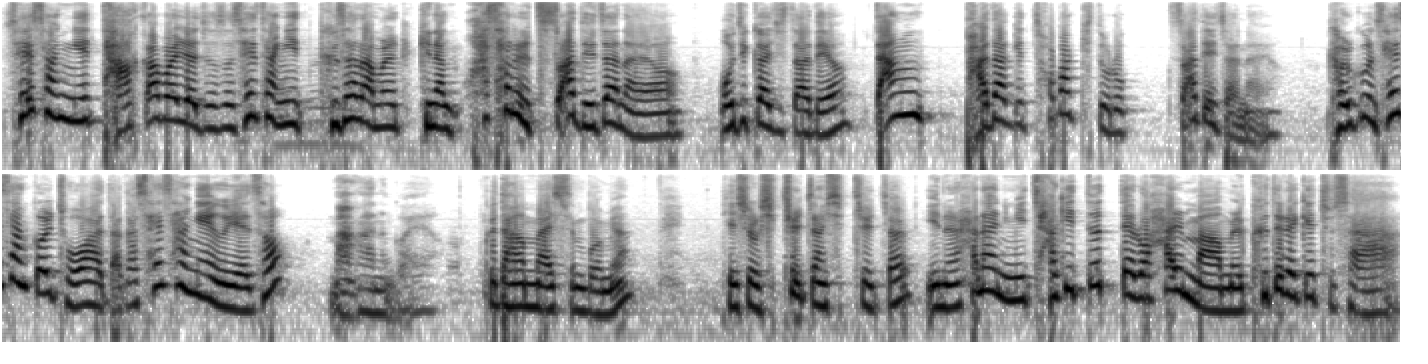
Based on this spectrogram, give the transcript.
세상이 다 까발려져서 세상이 그 사람을 그냥 화살을 쏴대잖아요. 어디까지 쏴대요? 땅 바닥에 처박히도록 쏴대잖아요. 결국은 세상 걸 좋아하다가 세상에 의해서 망하는 거예요. 그 다음 말씀 보면 계시록 17장 17절 이는 하나님이 자기 뜻대로 할 마음을 그들에게 주사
